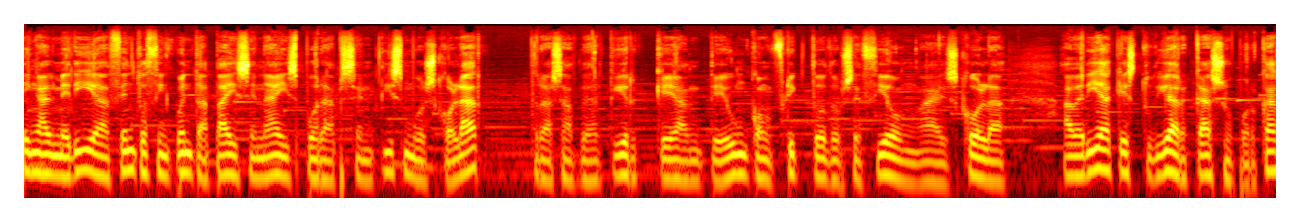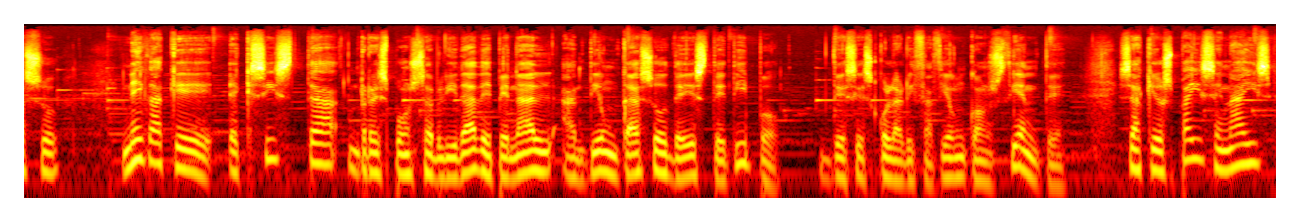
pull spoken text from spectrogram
en Almería 150 pais enais por absentismo escolar, tras advertir que ante un conflicto de obsesión á escola habería que estudiar caso por caso, nega que exista responsabilidade penal ante un caso de este tipo, desescolarización consciente, xa que os pais e nais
